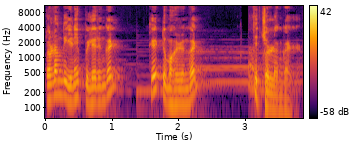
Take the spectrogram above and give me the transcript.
தொடர்ந்து இணைப்பில் இருங்கள் கேட்டு மகிழுங்கள் சொல்லுங்கள்.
